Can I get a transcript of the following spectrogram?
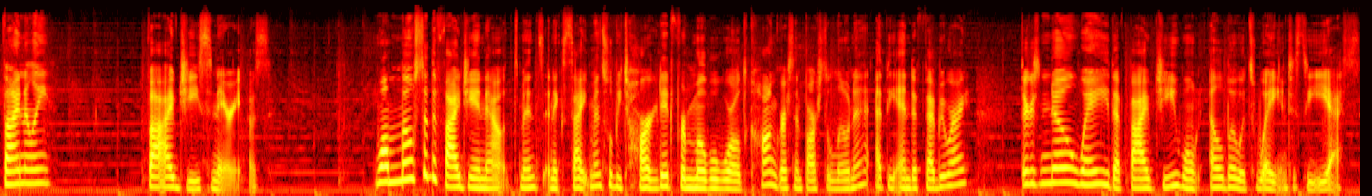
Finally, 5G scenarios. While most of the 5G announcements and excitements will be targeted for Mobile World Congress in Barcelona at the end of February, there's no way that 5G won't elbow its way into CES.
